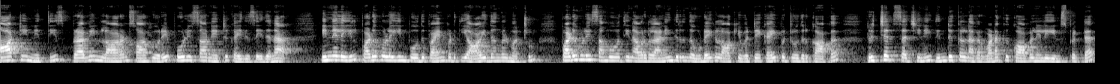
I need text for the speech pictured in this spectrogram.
Martin Nithish Praveen Lawrence ஆகியோரை போலீசார் நேற்று கைது செய்தனர். இந்நிலையில் படுகொலையின் போது பயன்படுத்திய ஆயுதங்கள் மற்றும் படுகொலை சம்பவத்தின் அவர்கள் அணிந்திருந்த உடைகள் ஆகியவற்றை கைப்பற்றுவதற்காக ரிச்சர்ட் சச்சினை திண்டுக்கல் நகர் வடக்கு காவல் நிலைய இன்ஸ்பெக்டர்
